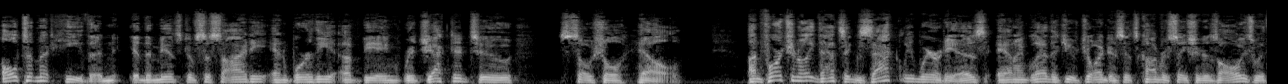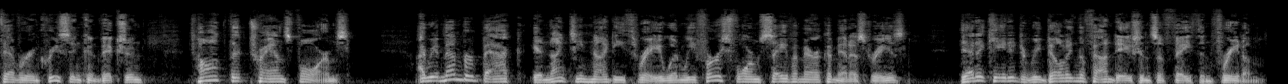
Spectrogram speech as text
ultimate heathen in the midst of society and worthy of being rejected to social hell. Unfortunately, that's exactly where it is, and I'm glad that you've joined us. It's conversation, as always, with ever increasing conviction, talk that transforms. I remember back in 1993 when we first formed Save America Ministries, dedicated to rebuilding the foundations of faith and freedom.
